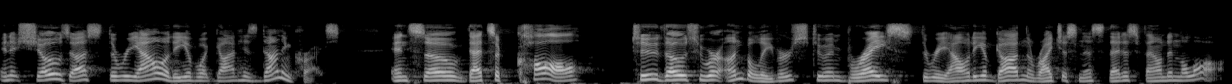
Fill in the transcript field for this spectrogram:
and it shows us the reality of what God has done in Christ. And so that's a call to those who are unbelievers to embrace the reality of God and the righteousness that is found in the law.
